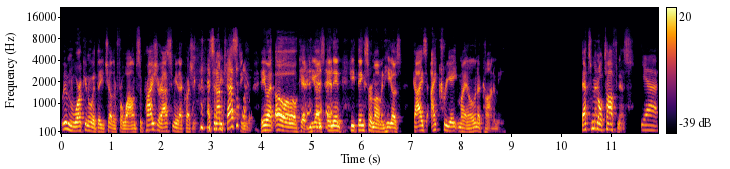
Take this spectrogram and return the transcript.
we've been working with each other for a while i'm surprised you're asking me that question i said i'm testing you and he went oh okay he goes and then he thinks for a moment he goes guys i create my own economy that's mental toughness Yeah.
